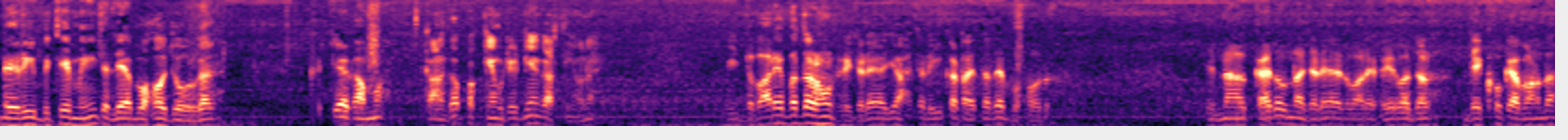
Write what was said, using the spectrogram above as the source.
ਨੇਰੀ ਵਿੱਚੇ ਮੀਂਹ ਚੱਲਿਆ, ਬਹੁਤ ਜ਼ੋਰ ਕਰ ਖਿੱਚਿਆ ਕੰਮ, ਕਣਕਾਂ ਪੱਕੀਆਂ ਮਟੇਡੀਆਂ ਕਰਤੀਆਂ ਉਹਨੇ। ਵੀ ਦੁਬਾਰੇ ਬੱਦਲ ਹੁਣ ਫੇਰ ਚੜਿਆ, ਜਾਂ ਚੜੀ ਘਟਾ ਇੱਧਰ ਤੇ ਬਹੁਤ। ਜਿੰਨਾ ਕਹਿ ਦੋ ਉਨਾ ਚੜਿਆ ਦੁਬਾਰੇ ਫੇਰ ਬੱਦਲ। ਦੇਖੋ ਕਿਆ ਬਣਦਾ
